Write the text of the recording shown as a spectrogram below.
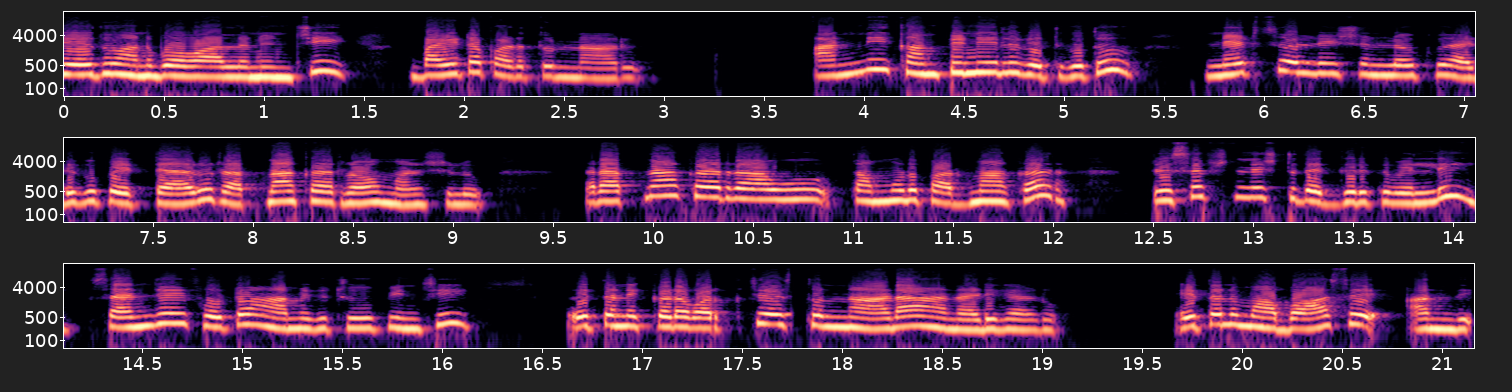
చేదు అనుభవాల నుంచి బయటపడుతున్నారు. అన్ని కంపెనీలు వెతుకుతూ నెట్ సొల్యూషన్లోకి అడుగుపెట్టారు రత్నాకర్ రావు మనుషులు. రత్నాకర్ రావు తమ్ముడు పద్మాకర్ రిసెప్షనిస్ట్ దగ్గరికి వెళ్ళి సంజయ్ ఫోటో ఆమెకు చూపించి ఇతను ఇక్కడ వర్క్ చేస్తున్నాడా? అని అడిగాడు. ఇతను మా బాసే అంది.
